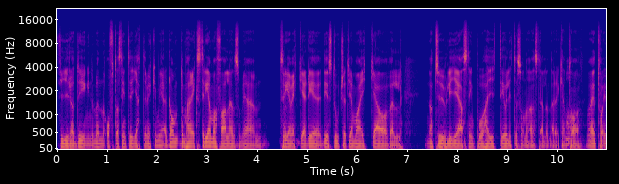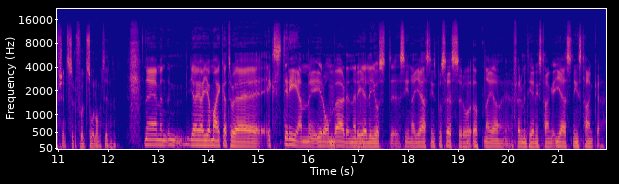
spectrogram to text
fyra dygn, men oftast inte jättemycket mer. De, de här extrema fallen som är en, tre veckor, det, är- det är stort sett Jamaica och väl naturlig jäsning på Haiti och lite sådana ställen där det kan Ja. ta, det tar i och för sig inte så- fullt så lång tid. Men, Nej, men mm, ja, ja, Jamaica tror jag är extrem i romvärlden när det gäller just eh, sina jäsningsprocesser och öppna ja, fermenteringstankar, jäsningstankar.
